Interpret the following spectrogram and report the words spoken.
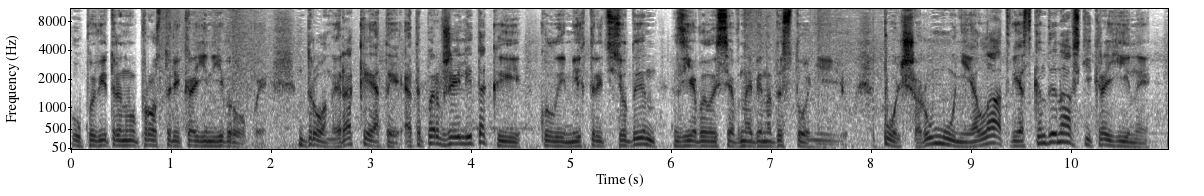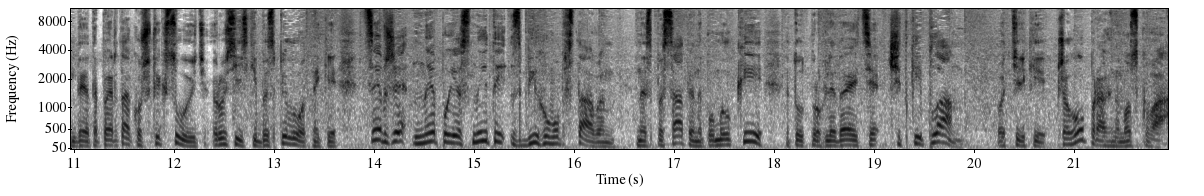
у повітряному просторі країн Європи. Дрони, ракети, а тепер вже й літаки, коли міг 31 з'явилися в небі над Естонією. Польща, Румунія, Латвія, скандинавські країни, де тепер також фіксують російські безпілотники. Це вже не пояснити збігом обставин, не списати на помилки. Тут проглядається чіткий план. От тільки чого прагне Москва?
